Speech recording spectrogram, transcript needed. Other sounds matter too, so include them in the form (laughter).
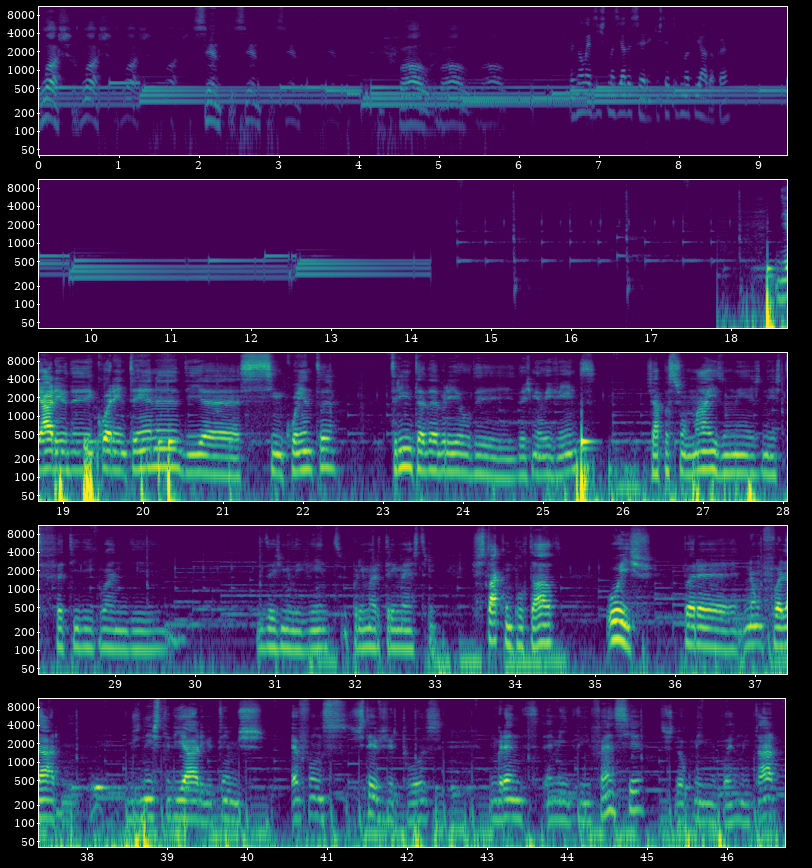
Relaxa, relaxa, relaxa, relaxa. Senta, senta, senta, senta. E fala, fala, fala. Mas não leves isto demasiado a sério, que isto é tudo uma piada, ok? Diário de quarentena, dia 50, 30 de abril de 2020. Já passou mais um mês neste fatídico ano de, de 2020. O primeiro trimestre está completado. Hoje, para não falharmos neste diário, temos Afonso Esteves Virtuoso, um grande amigo de infância, estudou comigo no Colégio Militar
